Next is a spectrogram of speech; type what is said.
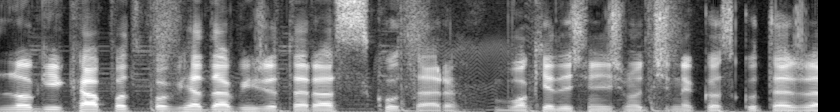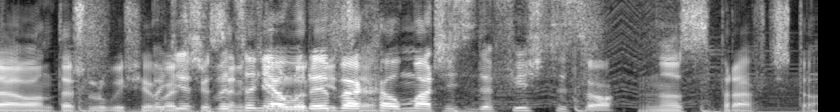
logika podpowiada mi, że teraz skuter, bo kiedyś mieliśmy odcinek o skuterze, a on też lubi śpiewać Będziesz piosenki wyceniał o logice. rybę, how much is the fish, czy co? No sprawdź to.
